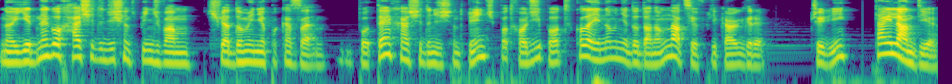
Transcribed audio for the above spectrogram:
No i jednego H75 wam świadomie nie pokazałem, bo ten H75 podchodzi pod kolejną niedodaną nację w plikach gry, czyli Tajlandię.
